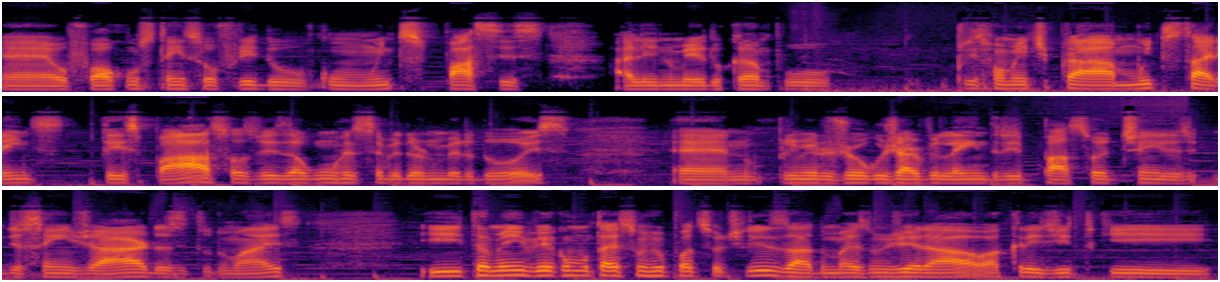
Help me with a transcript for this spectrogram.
É, o Falcons tem sofrido com muitos passes ali no meio do campo principalmente para muitos tarentes ter espaço, às vezes algum recebedor número 2. É, no primeiro jogo, o Jarvis Landry passou de 100 jardas e tudo mais. E também ver como o Tyson Hill pode ser utilizado, mas no geral, acredito que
